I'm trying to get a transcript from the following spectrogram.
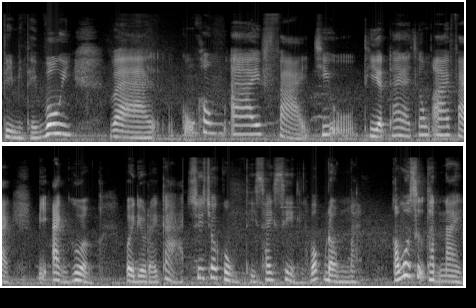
vì mình thấy vui. Và cũng không ai phải chịu thiệt hay là không ai phải bị ảnh hưởng bởi điều đấy cả. Suy cho cùng thì say xỉn là bốc đồng mà. Có một sự thật này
